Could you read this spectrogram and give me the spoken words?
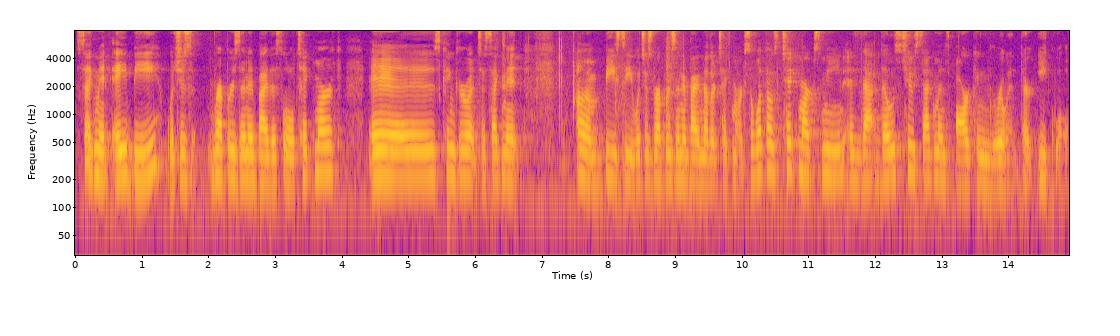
segment AB, which is represented by this little tick mark, is congruent to segment um, BC, which is represented by another tick mark. So what those tick marks mean is that those two segments are congruent. They're equal.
